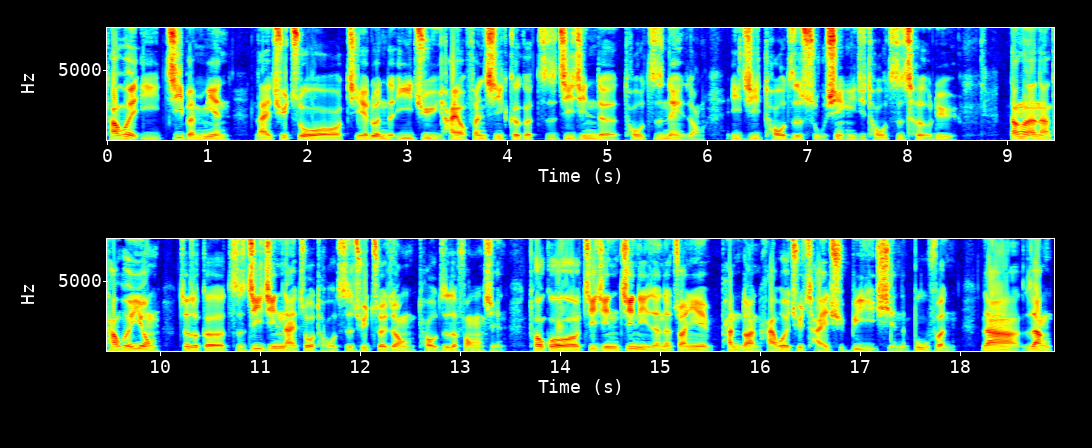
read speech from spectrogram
它会以基本面来去做结论的依据，还有分析各个子基金的投资内容，以及投资。属性以及投资策略，当然了，他会用这个子基金来做投资，去追踪投资的风险。透过基金经理人的专业判断，还会去采取避险的部分，那让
